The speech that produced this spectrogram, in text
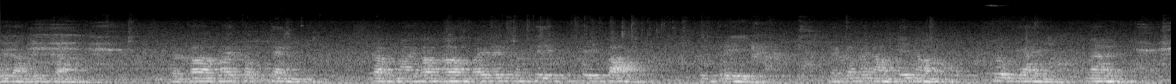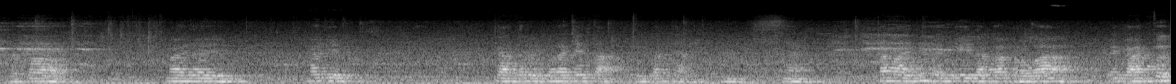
เวลาวิกาลแล้วก็ไม่ตกแต่งดอกไม้ข้องๆไม่เล่นดนตรีตีเป่าดนตรี แล้วก็ไม่นอนที่นอนรูปใหญ่นะแล้วก็ไม่ได้ไม่หยิบการตลุกอะไรเช่นตัดหรือตัดใจอืมนะ ทำไมที่เป็นอย่างนี้แล้วก็เพราะว่าเป็นการฝึก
